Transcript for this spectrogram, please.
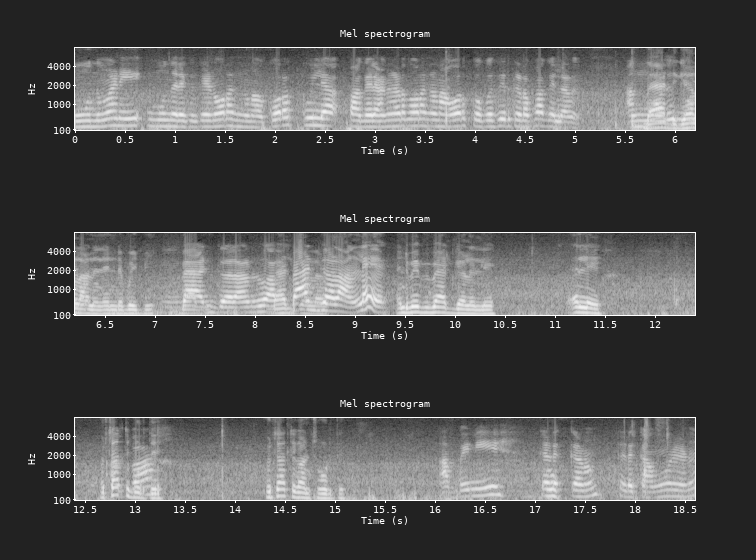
മൂന്ന് മണി മൂന്നരക്കൊക്കെയാണ് ഉറങ്ങണം അവർക്ക് ഉറക്കൂല പകലാണ് കിടന്ന് ഉറങ്ങണം. ഉറക്കൊക്കെ ഉറക്കമൊക്കെ തീർക്കണ പകലാണ്. ബാഡ് ഗേൾ ആണ് എന്റെ ബേബി? ബാഡ് ഗേൾ ആണ്. ബാഡ് ഗേൾ ആണല്ലേ? എന്റെ ബേബി ബാഡ് ഗേൾ അല്ലേ? അല്ലേ? ഒരു ചാത്ത് കൊടുത്തേ. ഒരു ചാത്ത് കാണിച്ചു കൊടുത്തേ. അപ്പൊ ഇനി കിടക്കണം. കിടക്കാൻ പോവാണ്.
